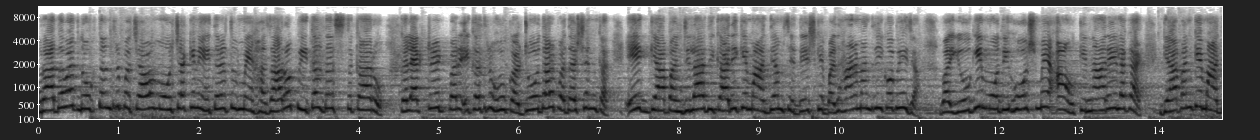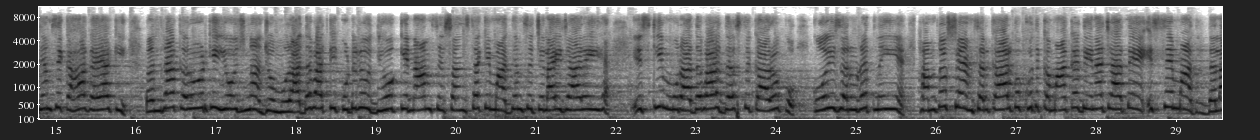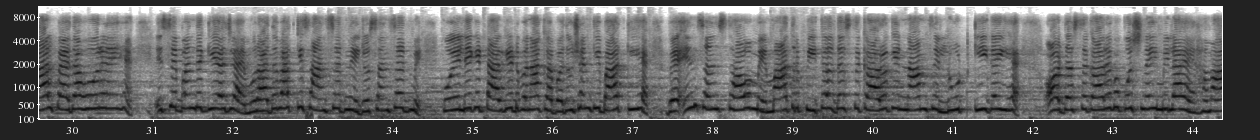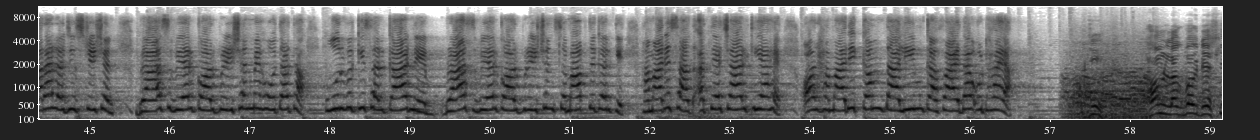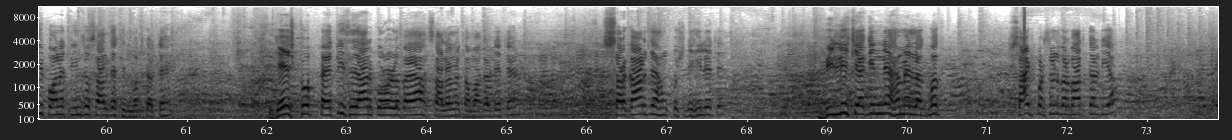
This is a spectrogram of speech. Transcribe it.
मुरादाबाद लोकतंत्र बचाओ मोर्चा के नेतृत्व में हज़ारों पीतल दस्तकारों कलेक्ट्रेट पर एकत्र होकर जोरदार प्रदर्शन कर एक ज्ञापन जिलाधिकारी के माध्यम से देश के प्रधानमंत्री को भेजा। व योगी मोदी होश में आओ के नारे लगाए। ज्ञापन के माध्यम से कहा गया कि 15 करोड़ की योजना जो मुरादाबाद के कुटीर उद्योग के नाम से संस्था के माध्यम से चलाई जा रही है, इसकी मुरादाबाद दस्तकारों को कोई ज़रूरत नहीं है। हम तो स्वयं सरकार को खुद कमा कर देना चाहते हैं, इससे मात्र दलाल पैदा हो रहे हैं। इसे बंद किया जाए। मुरादाबाद के सांसद ने, जो संसद में कोयले के टारगेट बनाकर प्रदूषण की बात की है, वह इन संस्थाओं में मात्र पीतल दस्तकारों के नाम से लूट की गई है और दस्तकारों को कुछ नहीं मिला है। हमारा रजिस्ट्रेशन ब्रास वेयर कॉरपोरेशन में होता था। पूर्व की सरकार ने ब्रास वेयर कॉरपोरेशन समाप्त करके हमारे साथ अत्याचार किया है और हमारी कम तालीम का फ़ायदा उठाया। जी। हम लगभग देश की पौने 300 साल से खिदमत करते हैं। देश को पैंतीस हज़ार करोड़ रुपया सालाना कमा कर देते हैं। सरकार से हम कुछ नहीं लेते। बिजली चेक इन ने हमें लगभग 60 परसेंट बर्बाद कर दिया।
